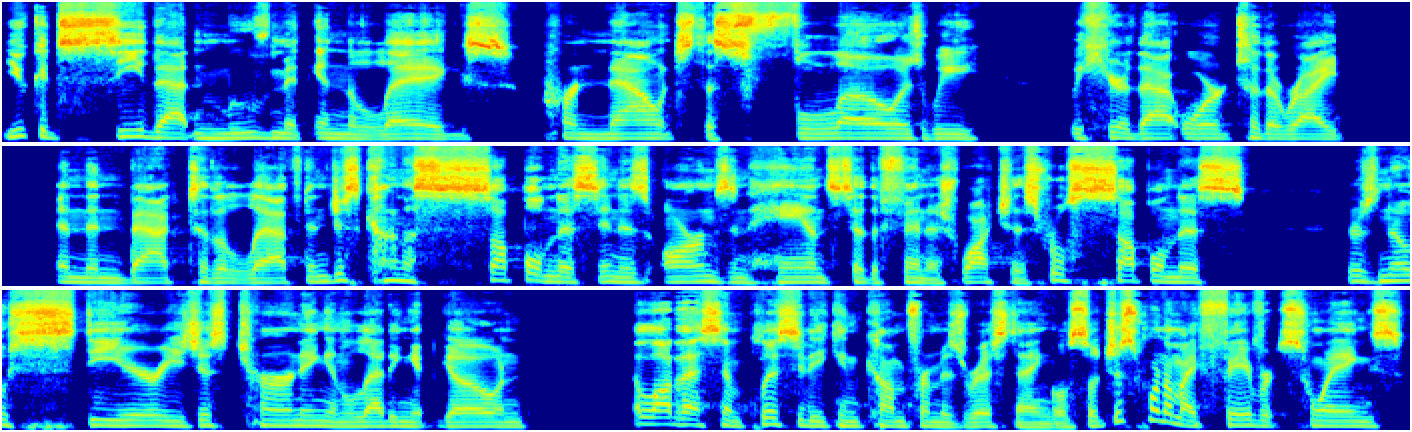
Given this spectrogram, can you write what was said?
you could see that movement in the legs pronounce this flow as we we hear that word to the right and then back to the left and just kind of suppleness in his arms and hands to the finish. Watch this real suppleness. There's no steer. He's just turning and letting it go. And a lot of that simplicity can come from his wrist angle. So just one of my favorite swings.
